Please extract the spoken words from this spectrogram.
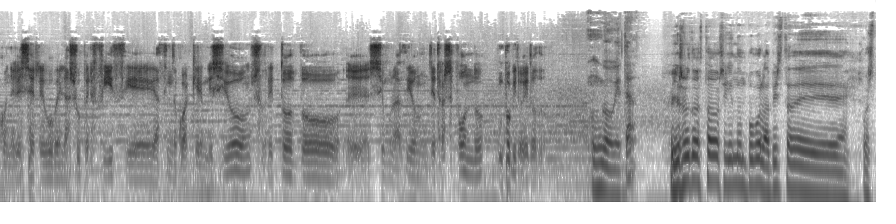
con el SRV en la superficie, haciendo cualquier misión, sobre todo eh, simulación de trasfondo, un poquito de todo. Gogeta, Pues yo sobre todo he estado siguiendo un poco la pista de pues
